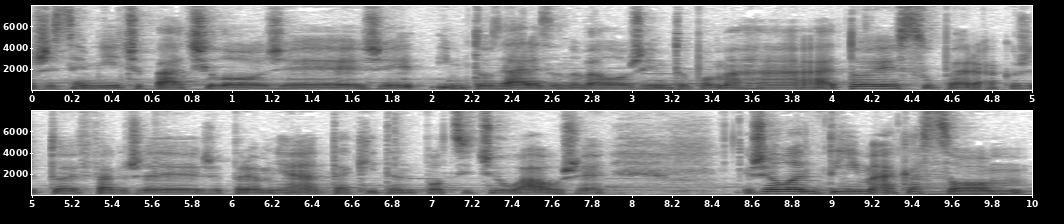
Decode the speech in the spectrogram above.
že sa im niečo páčilo, že, že im to zarezonovalo, že im to pomáha. A to je super, akože to je fakt, že, že pre mňa taký ten pocit, že wow, že, že len tým, aká som,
